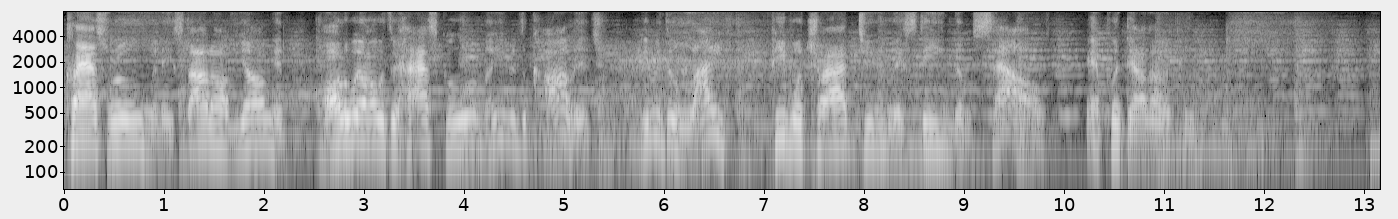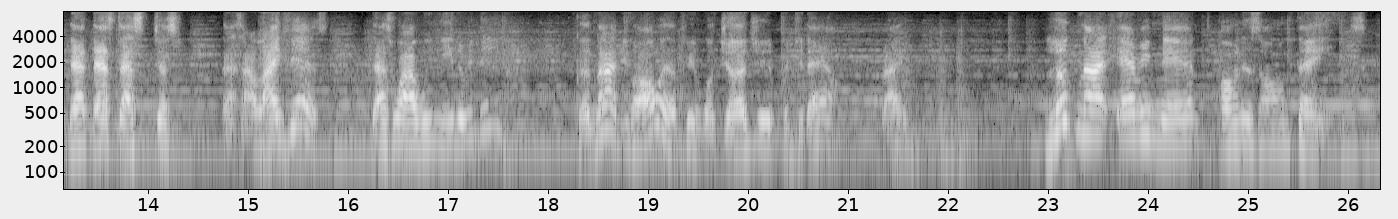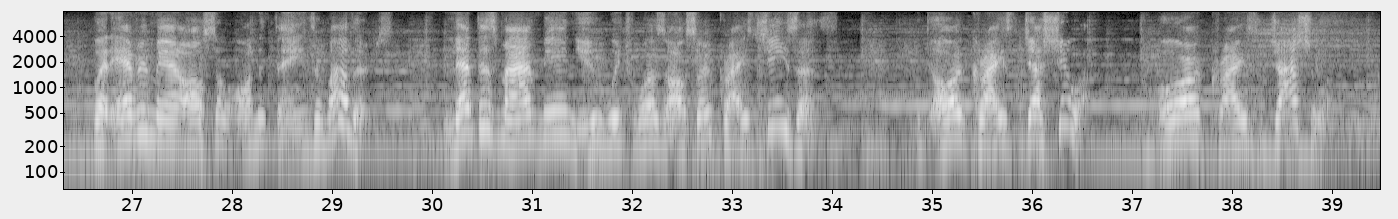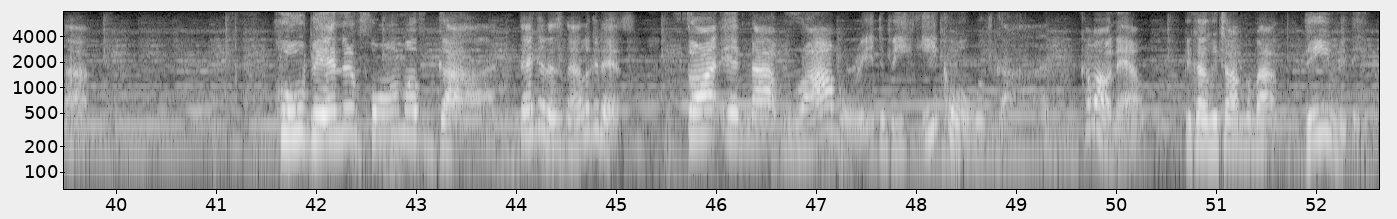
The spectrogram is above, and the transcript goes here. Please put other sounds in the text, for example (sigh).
classrooms when they start off young and all the way over through high school, even to college, even through life, people try to esteem themselves and put down other people. That that's that's just that's how life is. That's why we need a redeemer. Because not, you always have people gonna judge you, and put you down, right? Look not every man on his own things, but every man also on the things of others. Let this mind be in you, which was also in Christ Jesus, or Christ Joshua, or Christ Joshua, huh? who being in form of God, think of this now, look at this, thought it not robbery to be equal with God. Come on now, because we're talking about the Redeemer.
